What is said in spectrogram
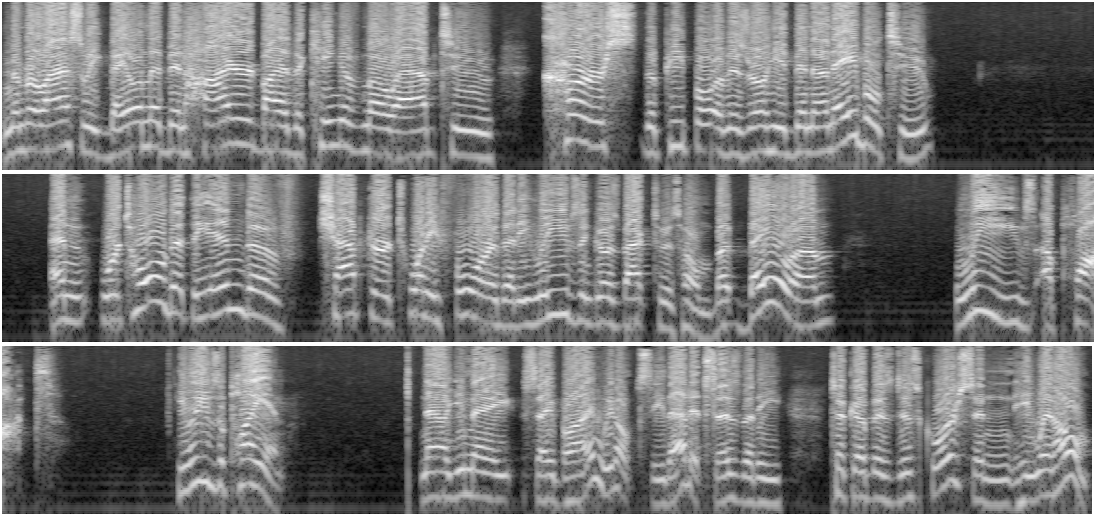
Remember last week, Balaam had been hired by the king of Moab to curse the people of Israel. He had been unable to. And we're told at the end of chapter 24 that he leaves and goes back to his home. But Balaam leaves a plot. He leaves a plan. Now, you may say, Brian, we don't see that. It says that he took up his discourse and he went home.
